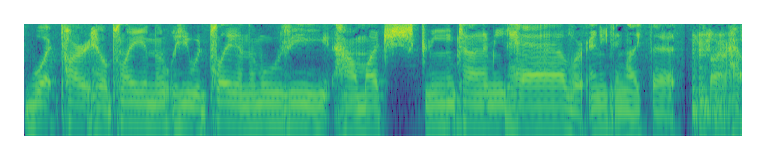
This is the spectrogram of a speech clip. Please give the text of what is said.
what part he'll play in the, he would play in the movie, how much screen time he'd have, or anything like that. Mm-hmm. Or how,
